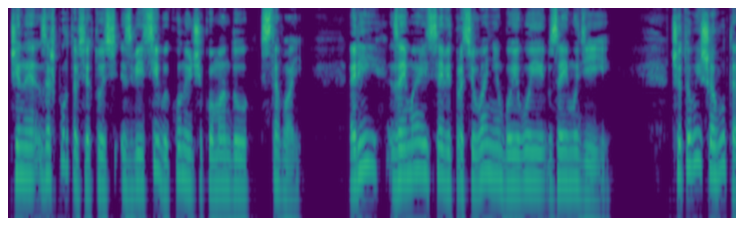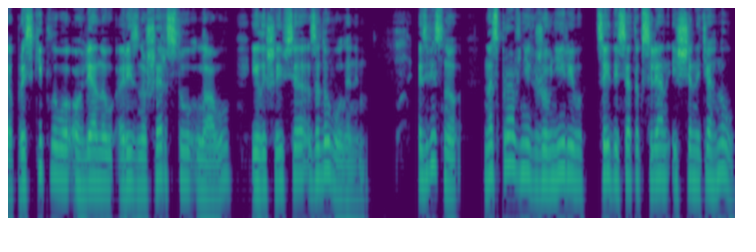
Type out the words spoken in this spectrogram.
чи не зашпортався хтось з бійців, виконуючи команду Ставай. Рій займається відпрацюванням бойової взаємодії. Чотовий шагута прискіпливо оглянув різношерсту лаву і лишився задоволеним. Звісно, на справжніх жовнірів цей десяток селян іще не тягнув,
